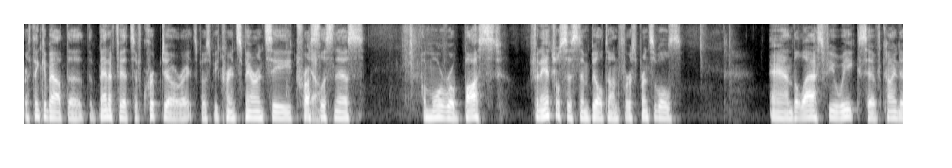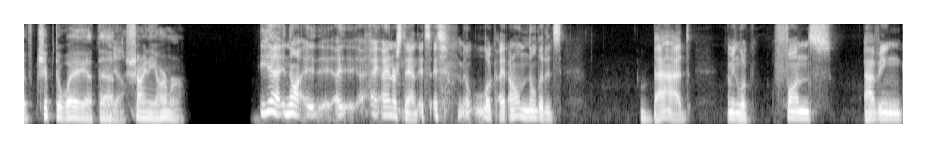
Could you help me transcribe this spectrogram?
or think about the the benefits of crypto, right? It's supposed to be transparency, trustlessness, a more robust financial system built on first principles. And the last few weeks have kind of chipped away at that Yeah. shiny armor. Yeah, no, I, I, I understand. It's it's look, I don't know that it's bad. I mean, look, funds having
